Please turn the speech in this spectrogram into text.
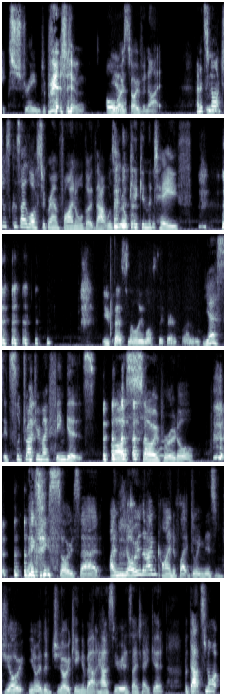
extreme depression almost yeah. overnight. And it's yeah. not just because I lost a grand final, though that was a real kick in the teeth. you personally lost a grand final. Yes, it slipped right through my fingers. Oh, so brutal. Makes me so sad. I know that I'm kind of like doing this joke, you know, the joking about how serious I take it, but that's not.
